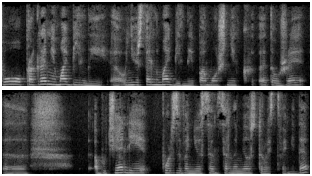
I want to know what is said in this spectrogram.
по программе мобильный, э, универсальный мобильный помощник, это уже э, обучали пользованию сенсорными устройствами, да?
